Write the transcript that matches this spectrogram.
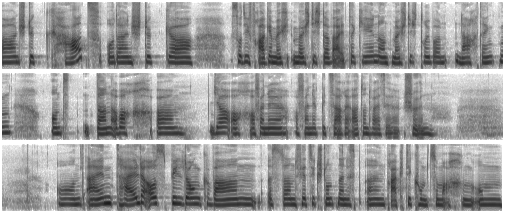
äh, ein Stück hart oder ein Stück äh, so die Frage, möch, möchte ich da weitergehen und möchte ich drüber nachdenken und dann aber auch, ähm, ja, auch auf eine, auf eine bizarre Art und Weise schön. Und ein Teil der Ausbildung waren es dann 40 Stunden eines, ein Praktikum zu machen, um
